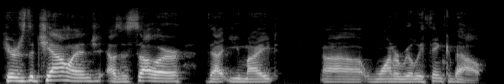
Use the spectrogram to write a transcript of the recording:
here's the challenge as a seller that you might uh, want to really think about.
